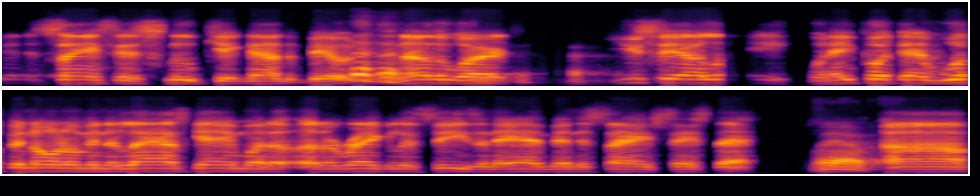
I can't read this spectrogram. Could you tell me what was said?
been the same since Snoop kicked down the building. In other words, UCLA when they put that whooping on them in the last game of the, of the regular season, they haven't been the same since that. Yeah. Uh,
